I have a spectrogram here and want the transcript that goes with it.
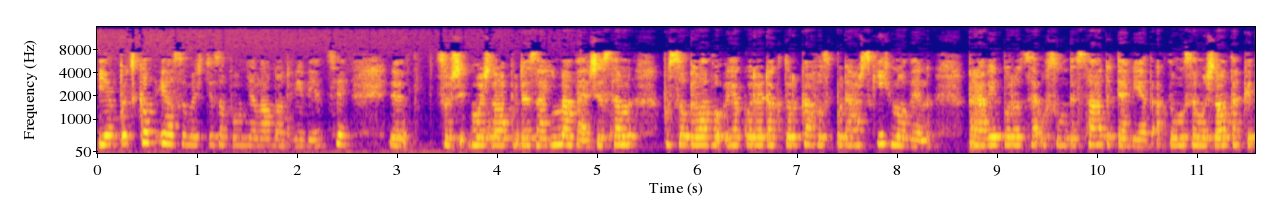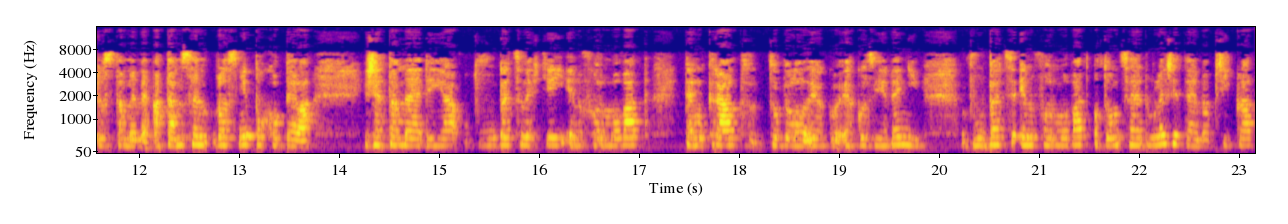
Je, počkat, já jsem ještě zapomněla na dvě věci, e, což možná bude zajímavé, že jsem působila jako redaktorka hospodářských novin právě po roce 89 a k tomu se možná taky dostaneme. A tam jsem vlastně pochopila, že ta média vůbec nechtějí informovat, tenkrát to bylo jako, jako zjevení, vůbec informovat o tom, co je důležité, například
